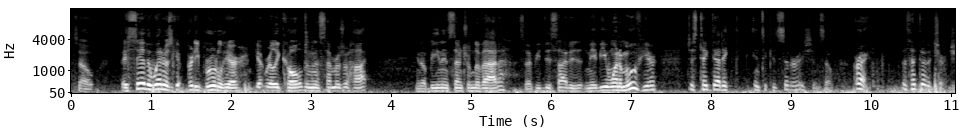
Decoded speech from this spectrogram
So they say the winters get pretty brutal here, get really cold, and the summers are hot. You know, being in central Nevada. So if you decided that maybe you want to move here, just take that into consideration. So, all right, let's head to the church.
